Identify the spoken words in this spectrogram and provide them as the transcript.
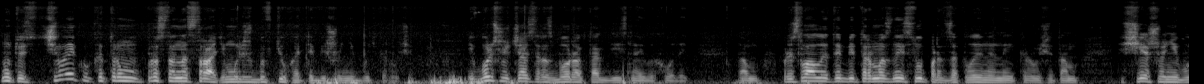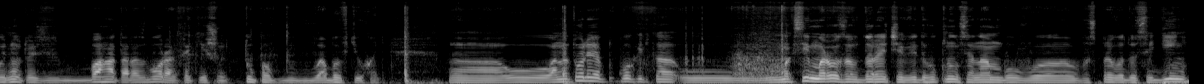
Ну, то есть человеку, которому просто насрать, йому лиш би втюхати тобі що-небудь, коротше. І більшу часть розборок так дійсно і виходить. Там прислали тобі тормозний супорт заклинений, коротше, там ще що-небудь. Ну, тобто багато розборок такі, що тупо аби втюхати. Е, У Анатолія Покидька, у Максим Морозов, до речі, відгукнувся нам був е, з приводу сидінь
